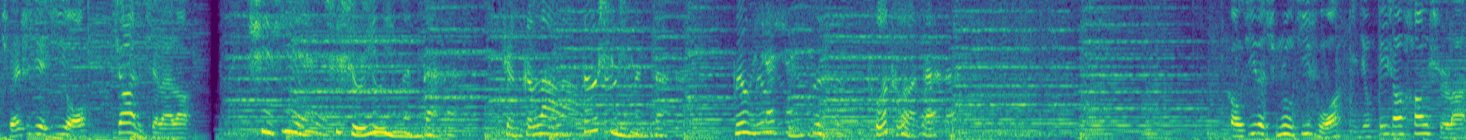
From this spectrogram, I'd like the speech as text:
全世界基友站起来了。世界是属于你们的，整个浪都是你们的，不用瞎寻思。妥妥的。搞基的群众基础已经非常夯实了，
